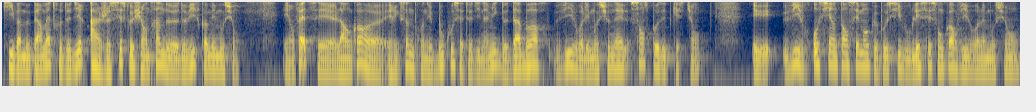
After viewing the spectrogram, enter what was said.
qui va me permettre de dire, ah, je sais ce que je suis en train de, vivre comme émotion. Et en fait, c'est là encore, euh, Erickson prenait beaucoup cette dynamique de d'abord vivre l'émotionnel sans se poser de questions, et vivre aussi intensément que possible ou laisser son corps vivre l'émotion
